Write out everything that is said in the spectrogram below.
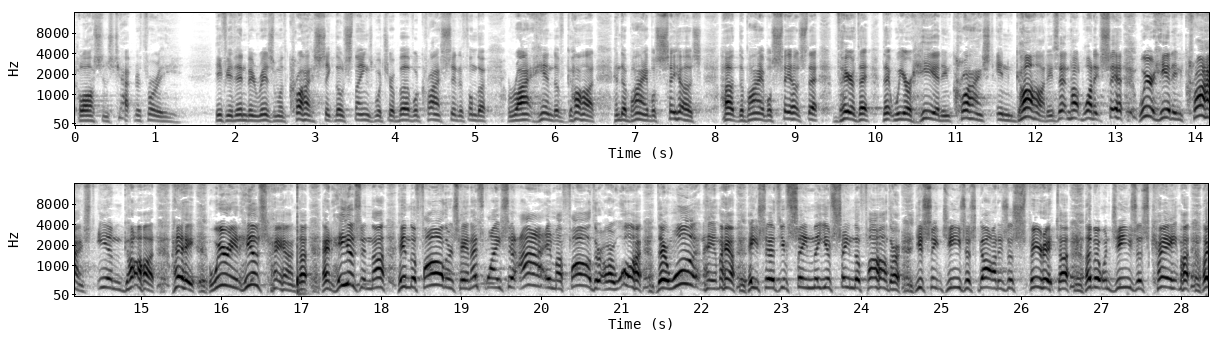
Colossians chapter 3. If you then be risen with Christ, seek those things which are above where Christ sitteth on the right hand of God. And the Bible says, uh, the Bible says that there that, that we are hid in Christ in God. Is that not what it said? We're hid in Christ in God. Hey, we're in His hand, uh, and He is in the in the Father's hand. That's why He said, I and my Father are one. They're one. Amen. He says, You've seen me, you've seen the Father. You see, Jesus, God is a spirit. Uh, but when Jesus came, uh,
